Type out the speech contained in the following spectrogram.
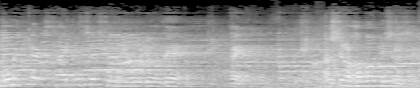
もう一回サイドセットの要領で、はい、足の幅を見せてください。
